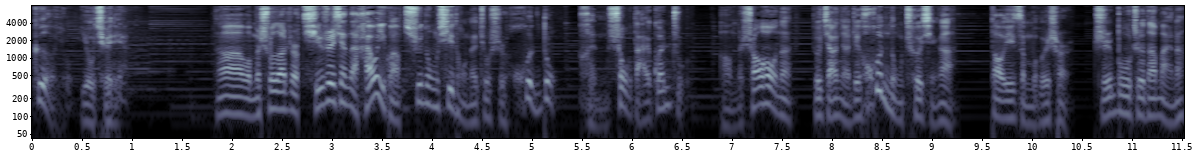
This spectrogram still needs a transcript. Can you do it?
各有优缺点。那我们说到这儿，其实现在还有一款驱动系统呢，就是混动，很受大家关注。好，我们稍后呢就讲讲这混动车型啊到底怎么回事值不值得买呢？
